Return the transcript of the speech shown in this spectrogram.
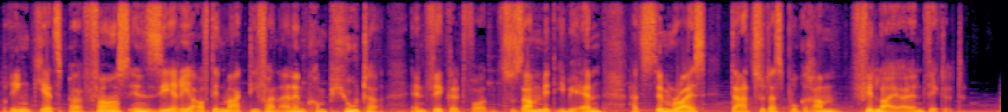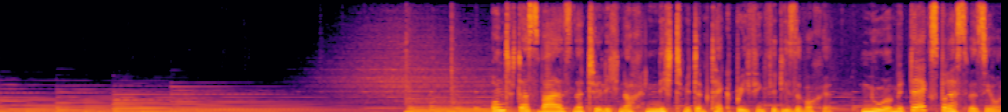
bringt jetzt Parfums in Serie auf den Markt, die von einem Computer entwickelt wurden. Zusammen mit IBM hat Simrise dazu das Programm Philia entwickelt. Und das war es natürlich noch nicht mit dem Tech Briefing für diese Woche, nur mit der Express-Version.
